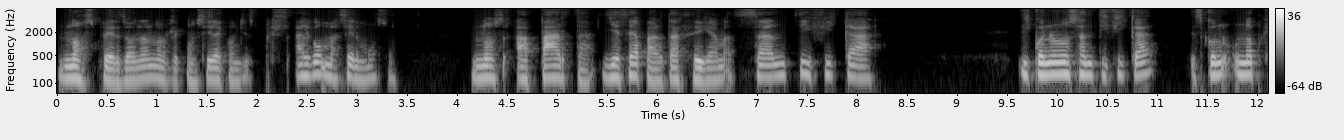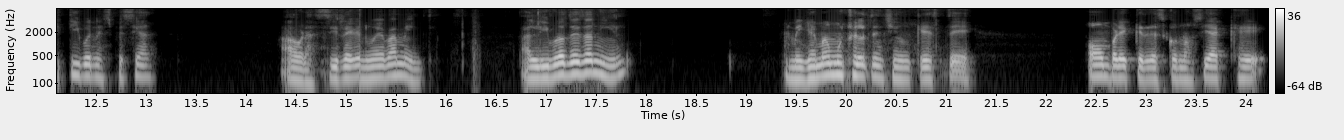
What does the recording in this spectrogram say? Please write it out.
Nos perdona, nos reconcilia con Dios. Pero es algo más hermoso. Nos aparta. Y ese apartar se llama santificar. Y cuando nos santifica es con un objetivo en especial. Ahora, si regreso nuevamente al libro de Daniel, me llama mucho la atención que este hombre que desconocía que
